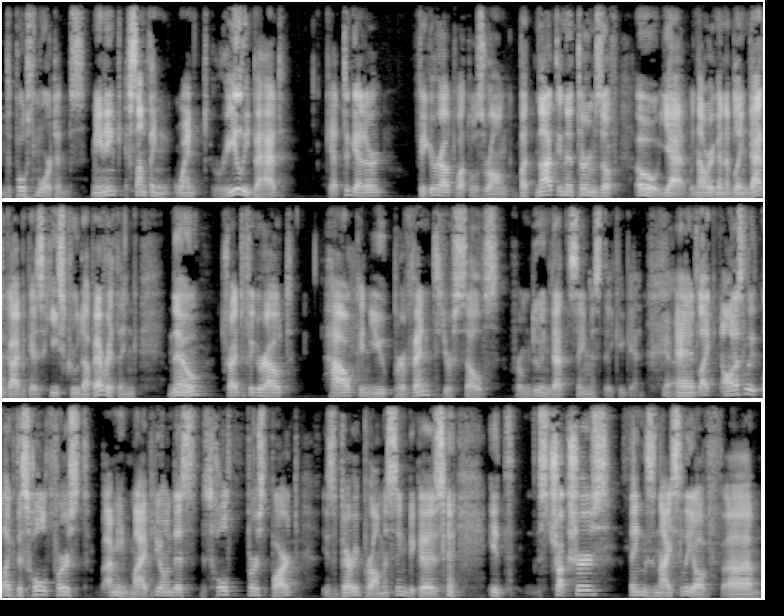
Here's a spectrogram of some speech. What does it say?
the postmortems, meaning if something went really bad, get together, figure out what was wrong, but not in the terms of, oh, yeah, now we're going to blame that guy because he screwed up everything. No, try to figure out how can you prevent yourselves from doing that same mistake again. Yeah. And like honestly, like this whole first, I mean, my view on this, this whole first part is very promising because it structures things nicely of um,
